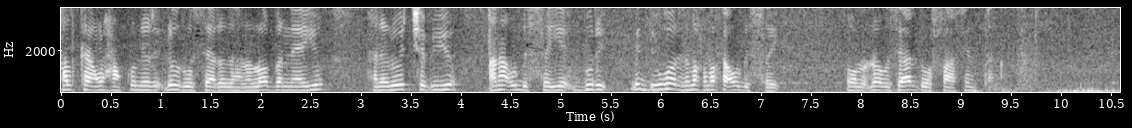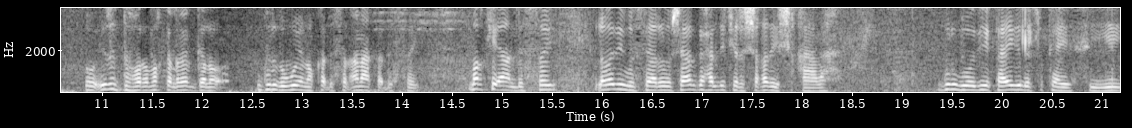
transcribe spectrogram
halkan waxaan ku niri dhowr wasaarado hana loo baneeyo hana loo jabiyo anaa u dhisay guri. Midii ugu horeysa marka markaa u dhisay oo la dhaho wasaaradda warfaafinta. Oo iridda hore marka laga galo guriga weyn oo ka dhisan anaa ka dhisay. Markii aan dhisay labadii wasaarad wasaaradda waxaa la dhihi jiray shaqadii shaqaalaha. Gurigoodii kaayagii la isu kahaysiiyey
